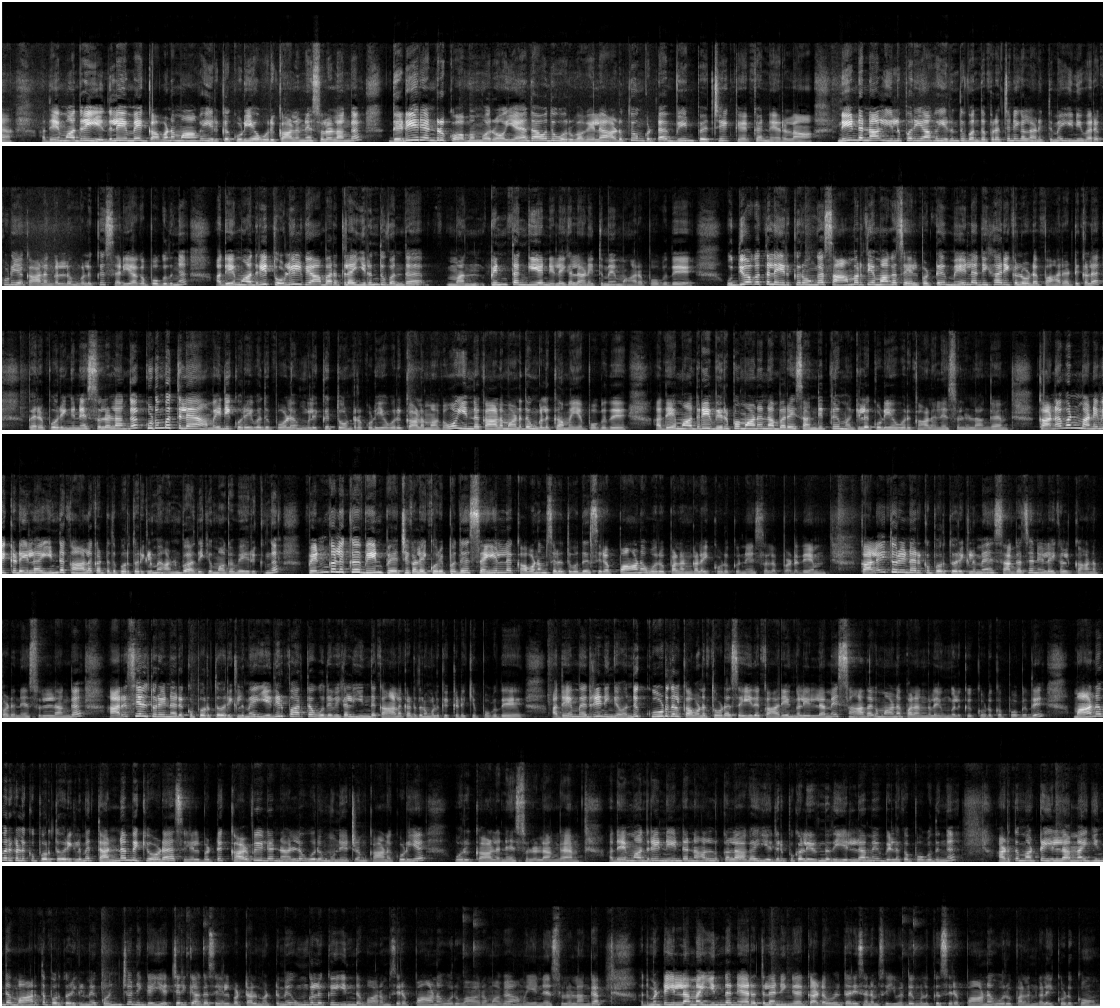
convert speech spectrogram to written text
அதே மாதிரி எதுலேயுமே கவனமாக இருக்கக்கூடிய ஒரு காலனே சொல்லலாங்க. திடீரென்று கோபம் வரும். ஏதாவது ஒரு வகையில் அடுத்தவங்கிட்ட வீண் பேச்சு கேட்க நேரலாம். நீண்ட நாள் இழுப்பறியாக இருந்து வந்த பிரச்சனைகள் அனைத்துமே இனி வரக்கூடிய காலங்களில் உங்களுக்கு சரியாக போகுதுங்க. அதே மாதிரி தொழில் வியாபாரத்தில் இருந்து வந்த மண் பின்தங்கிய நிலைகள் அனைத்துமே மாறப்போகுது. உத்தியோகத்தில் இருக்கிறவங்க சாமர்த்தியமாக செயல்பட்டு மேலதிகாரிகளோட பாராட்டுக்களை பெற போகிறீங்கன்னே சொல்லலாங்க. குடும்பத்தில் அமைதி குறைவது போல் உங்களுக்கு தோன்றக்கூடிய ஒரு காலமாகவும் இந்த காலமானது உங்களுக்கு அமைய போகுது. அதே மாதிரி விருப்பமான நபரை சந்தித்து மகிழக்கூடிய ஒரு காலனே சொல்லலாங்க. கணவன் மனைவிக்கிடையில் இந்த காலகட்டத்தை பொறுத்த வரைக்குமே அன்பு அதிகமாகவே இருக்குங்க. பெண்களுக்கு வீண் பேச்சுகளை குறைப்பது செயலில் கவனம் செலுத்துவது சிறப்பான ஒரு பலன்களை கொடுக்குன்னே சொல்லப்படுது. கலைத்துறையினருக்கு பொறுத்த வரைக்குமே சகஜ நிலைகள் காணப்படுன்னு சொல்லாங்க அரசியல் துறையினருக்கு பொறுத்த வரைக்குமே எதிர்பார்த்த உதவிகள் இந்த காலகட்டத்தில் உங்களுக்கு கிடைக்க போகுது. அதே மாதிரி நீங்கள் வந்து கூடுதல் கவனத்தோடு செய்த காரியங்கள் எல்லாமே சாதகமான பலன்களை உங்களுக்கு கொடுக்க போகுது. மாணவர்களுக்கு பொறுத்த வரைக்குமே தன்னம்பிக்கையோடு செயல்பட்டு கல்வியில் நல்ல ஒரு முன்னேற்றம் காணக்கூடிய ஒரு காலனே சொல்லலாங்க. அதே மாதிரி நீண்ட நாட்களாக எதிர்ப்புகள் இருந்தது எல்லாமே விலக போகுதுங்க. அடுத்து மட்டும் இல்லாமல் இந்த வாரத்தை பொறுத்த வரைக்குமே கொஞ்சம் நீங்கள் எச்சரிக்கையாக செயல்பட்டால் மட்டுமே உங்களுக்கு இந்த வாரம் சிறப்பான ஒரு வாரமாக அமையன்னு சொல்லலாங்க. அது மட்டும் இல்லாமல் இந்த நேரத்தில் நீங்கள் கடவுள் தரிசனம் செய்வது உங்களுக்கு சிறப்பான ஒரு பலன்களை கொடுக்கும்.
